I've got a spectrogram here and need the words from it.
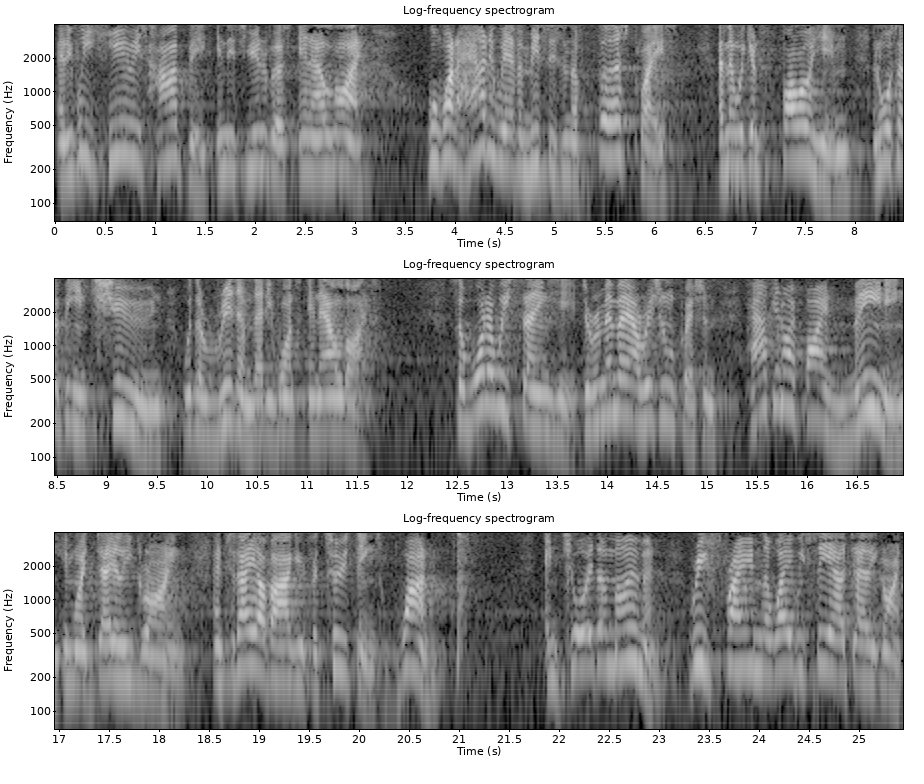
And if we hear his heartbeat in this universe, in our life, we'll wonder how did we ever miss this in the first place? And then we can follow him and also be in tune with the rhythm that he wants in our life. So, what are we saying here? To remember our original question, how can I find meaning in my daily grind? And today I've argued for two things. One, Enjoy the moment. Reframe the way we see our daily grind.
